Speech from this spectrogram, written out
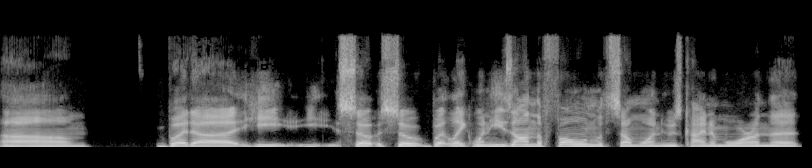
um but uh he, he so so but like when he's on the phone with someone who's kind of more on the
